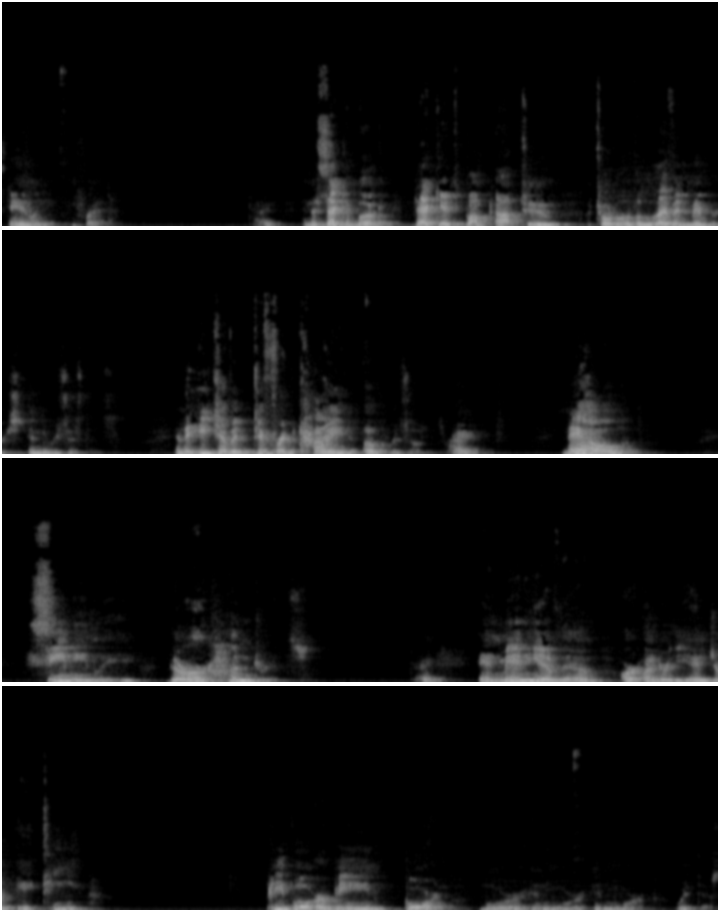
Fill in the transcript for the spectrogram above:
Stanley, and Fred. Okay? In the second book, that gets bumped up to a total of 11 members in the resistance. And they each have a different kind of resilience, right? Now, seemingly, there are hundreds. Okay? And many of them are under the age of 18. People are being born more and more and more with this.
